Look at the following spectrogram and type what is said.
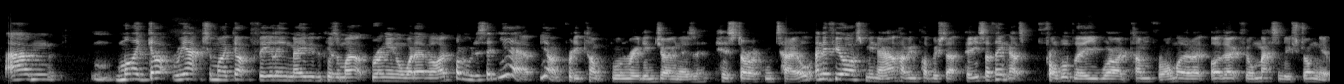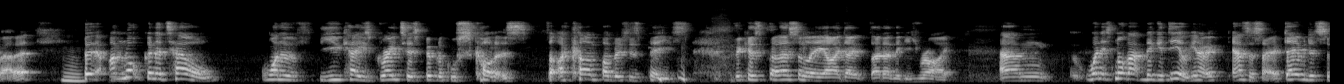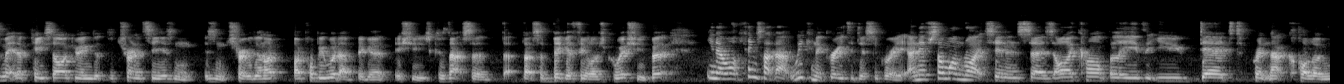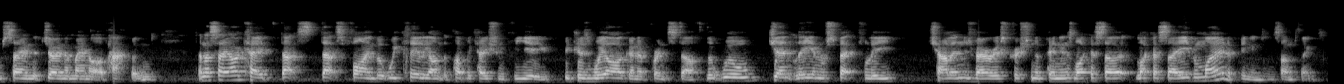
Um, my gut reaction, my gut feeling, maybe because of my upbringing or whatever, I probably would have said, yeah, yeah, I'm pretty comfortable in reading Jonah as a historical tale. And if you ask me now, having published that piece, I think that's probably where I'd come from. I don't, I don't feel massively strongly about it. Mm. But I'm not going to tell one of the UK's greatest biblical scholars that I can't publish his piece because personally, I don't, I don't think he's right. Um, when it's not that big a deal. You know, if, as I say, if David had submitted a piece arguing that the Trinity isn't isn't true, then I, I probably would have bigger issues because that's a that, that's a bigger theological issue. But you know what, things like that, we can agree to disagree. And if someone writes in and says, oh, "I can't believe that you dared to print that column saying that Jonah may not have happened," then I say, "Okay, that's that's fine, but we clearly aren't the publication for you because we are going to print stuff that will gently and respectfully." challenge various Christian opinions, like I say, like I say, even my own opinions on some things.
